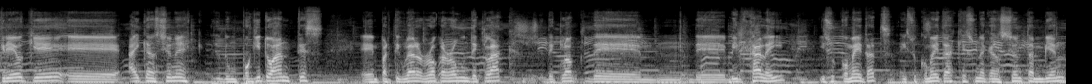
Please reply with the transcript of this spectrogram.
creo que eh, hay canciones de un poquito antes, en particular Rock Around the Clock, the Clock de, de Bill Haley y sus cometas, y sus cometas, que es una canción también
